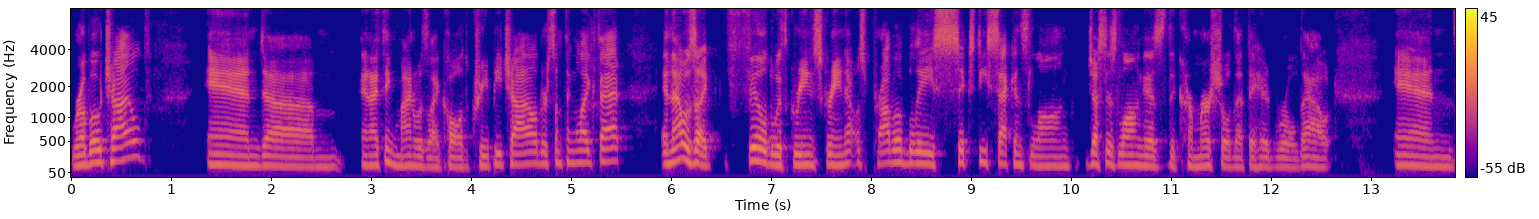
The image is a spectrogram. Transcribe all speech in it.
Robo Child, and um, and I think mine was like called Creepy Child or something like that. And that was like filled with green screen. That was probably 60 seconds long, just as long as the commercial that they had rolled out. And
